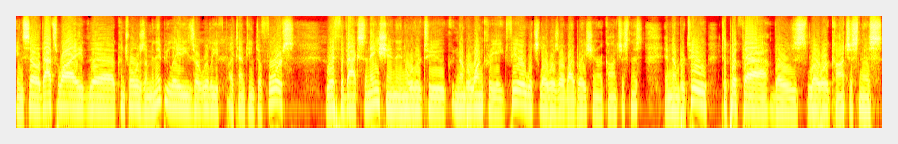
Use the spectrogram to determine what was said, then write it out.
And so that's why the controllers and manipulators are really attempting to force with the vaccination in order to number one create fear which lowers our vibration or consciousness and number two to put the, those lower consciousness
